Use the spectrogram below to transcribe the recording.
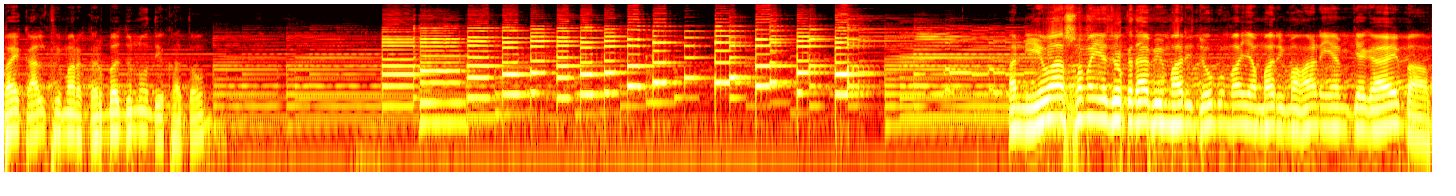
ભાઈ, કાલથી મારા ઘર બાજુ ન દેખાતો અને એવા સમયે જો કદાપી મારી જોગમાયા મારી મહાણી એમ કે ગાય બાપ.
